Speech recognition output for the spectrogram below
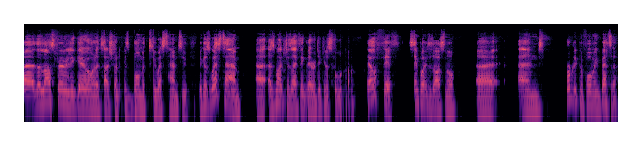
Uh, the last Premier League game I want to touch on is Bournemouth 2, West Ham 2. Because West Ham, uh, as much as I think they're a ridiculous football club, they are fifth, same points as Arsenal, uh, and probably performing better.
